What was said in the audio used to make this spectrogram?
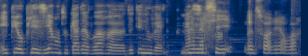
et puis au plaisir en tout cas d'avoir de tes nouvelles. Merci. Merci. Bonne soirée. Au revoir.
